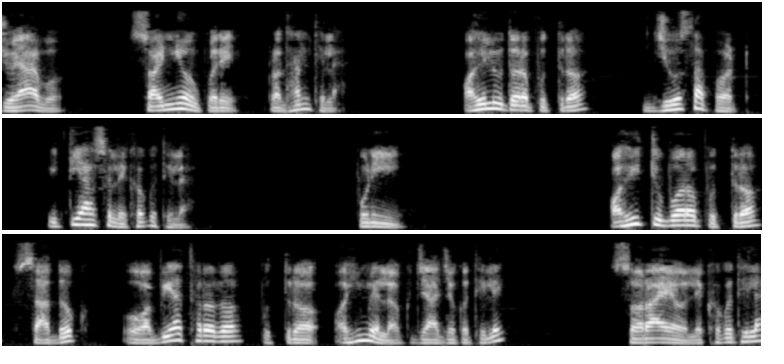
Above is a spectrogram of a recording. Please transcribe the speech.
ଜୟାବ ସୈନ୍ୟ ଉପରେ ପ୍ରଧାନ ଥିଲା। ଅହିଲୁଦର ପୁତ୍ର ଜିହୋସାଫଟ ଇତିହାସ ଲେଖକ ଥିଲା। ପୁଣି ଅହିଟୁବର ପୁତ୍ର ସାଦୋକ ଓ ଅବିଆଥରର ପୁତ୍ର ଅହିମେଲକ ଯାଜକ ଥିଲେ। ସରାୟ ଲେଖକ ଥିଲା।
